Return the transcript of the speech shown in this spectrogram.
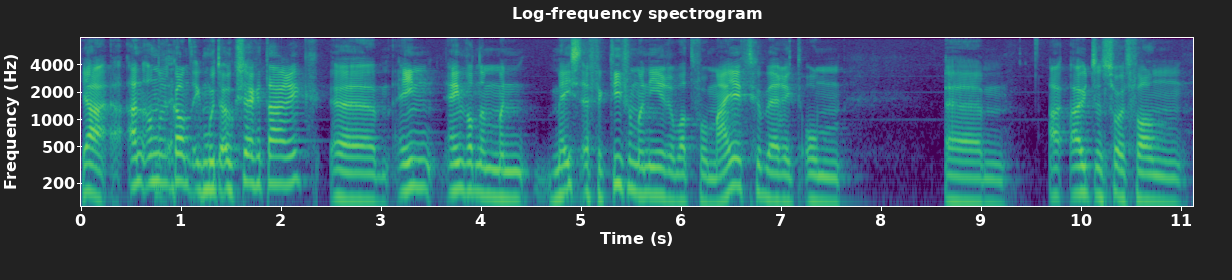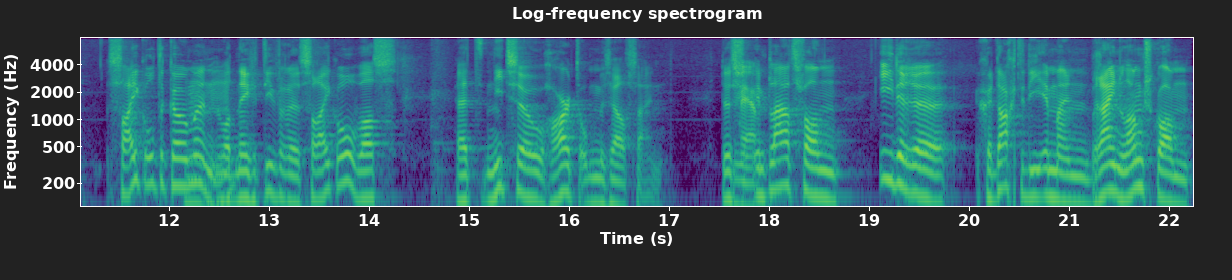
ja, aan de andere kant, ik moet ook zeggen, Tarik, ehm, een, een van de man- meest effectieve manieren wat voor mij heeft gewerkt om ehm, uit een soort van cycle te komen, Mhm. een wat negatievere cycle, was het niet zo hard op mezelf zijn. Dus Ja. in plaats van iedere gedachte die in mijn brein langskwam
